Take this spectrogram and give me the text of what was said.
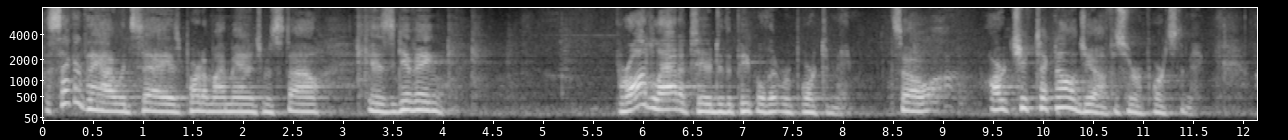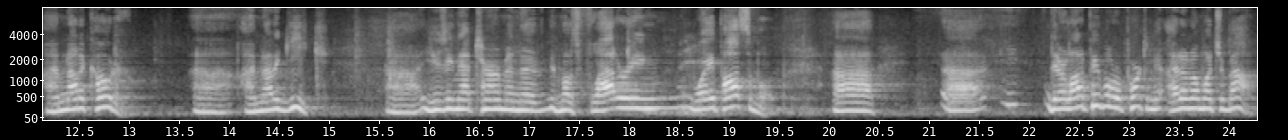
The second thing I would say as part of my management style is giving broad latitude to the people that report to me. So, our chief technology officer reports to me. I'm not a coder, uh, I'm not a geek. Uh, using that term in the, the most flattering way possible. Uh, uh, there are a lot of people who report to me I don't know much about.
